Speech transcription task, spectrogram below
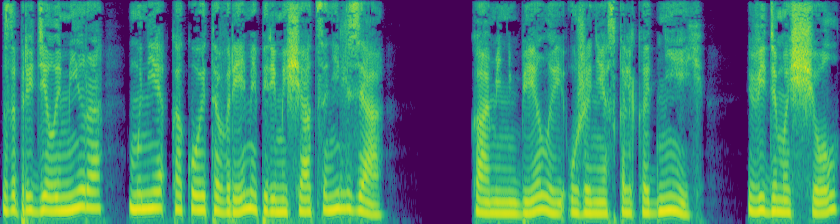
«За пределы мира мне какое-то время перемещаться нельзя». «Камень белый уже несколько дней. Видимо, счел,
